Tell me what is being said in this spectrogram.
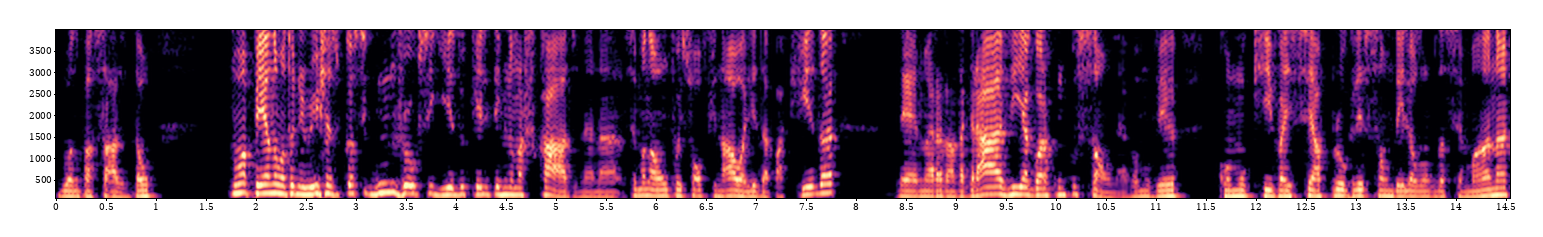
do ano passado. Então, uma pena o Anthony Richards, porque é o segundo jogo seguido que ele termina machucado, né? Na semana 1 foi só o final ali da partida, né? não era nada grave, e agora concussão, né? Vamos ver como que vai ser a progressão dele ao longo da semana.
